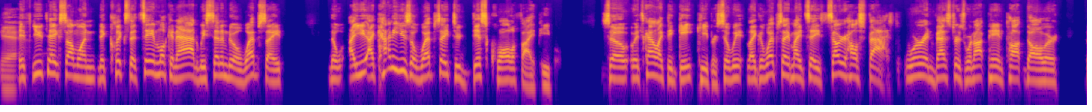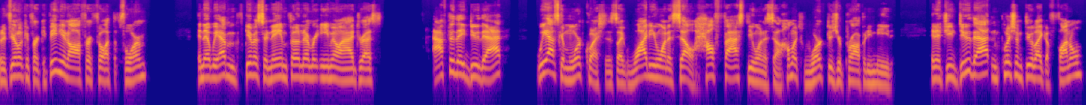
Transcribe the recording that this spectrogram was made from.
Yeah. If you take someone that clicks that same looking ad, we send them to a website. The, I, I kind of use a website to disqualify people. So it's kind of like the gatekeeper. So we like the website might say, sell your house fast. We're investors. We're not paying top dollar. But if you're looking for a convenient offer, fill out the form. And then we have them give us their name, phone number, email address. After they do that, we ask them more questions like, why do you want to sell? How fast do you want to sell? How much work does your property need? And if you do that and push them through like a funnel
